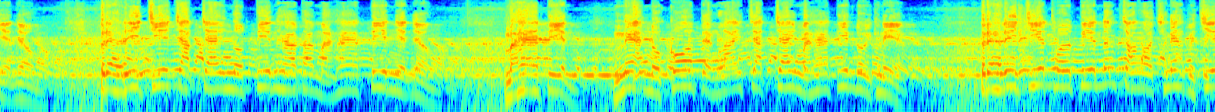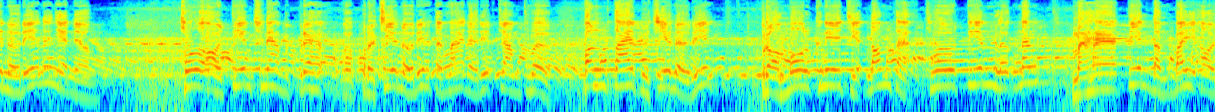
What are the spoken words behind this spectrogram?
ញាតិញោមព្រះរាជាចាត់ចែងនៅទានហៅថាមហាទានញាតិញោមមហាទានអ្នកនគរទាំងឡាយចាត់ចែងមហាទានដូចគ្នាព្រះរាជាធ្វើទានហ្នឹងចង់ឲ្យឈ្នះប្រជានរាណាញាតិញោមធ្វើឲ្យទានឈ្នះព្រះប្រជានរាទាំងឡាយដែលរៀបចំធ្វើប៉ុន្តែប្រជានរា ប្រមូលគ្នាជាដុំតាធ្វើទៀនលើកហ្នឹងមហាទៀនដើម្បីឲ្យ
